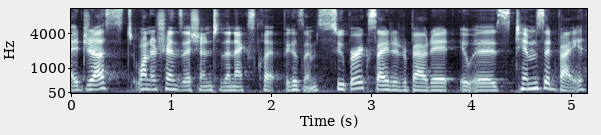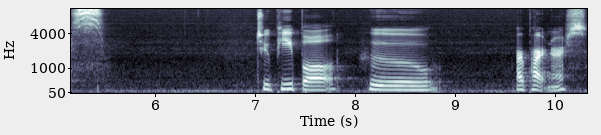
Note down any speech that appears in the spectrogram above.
I just want to transition to the next clip because I'm super excited about it. It was Tim's advice to people who are partners.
